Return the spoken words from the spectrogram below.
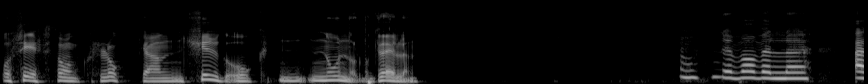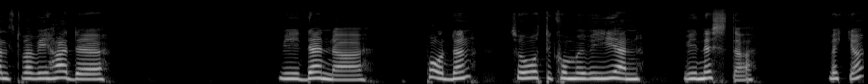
och, ses från klockan 20 och 00 på kvällen. Ja, det var väl eh, allt vad vi hade vid denna podden. Så återkommer vi igen vid nästa vecka.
